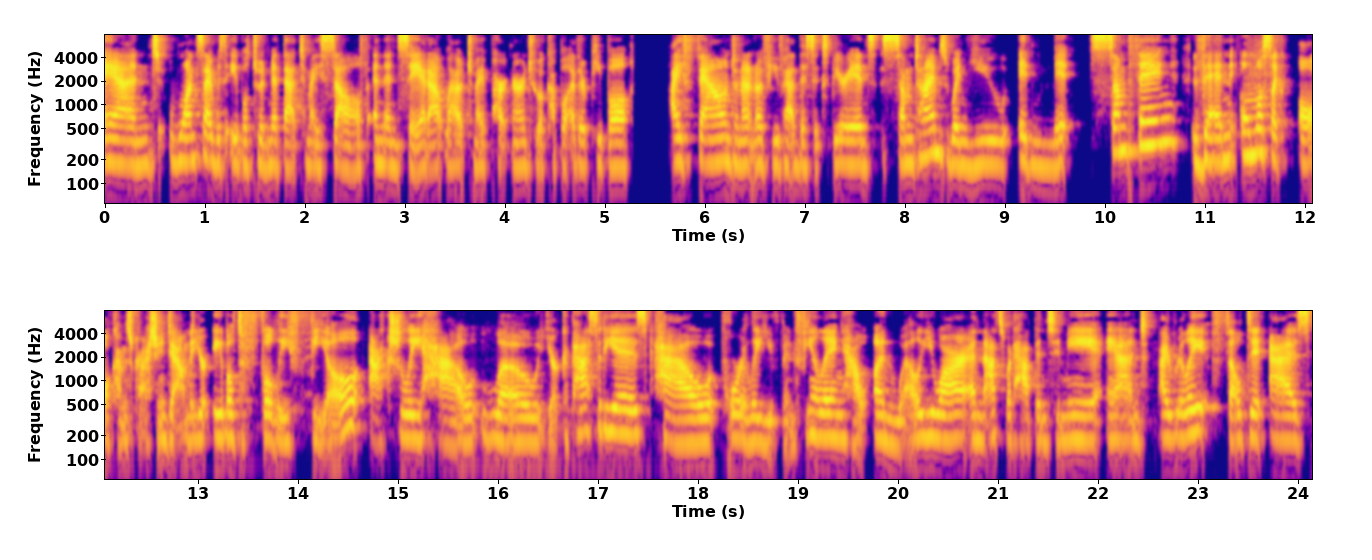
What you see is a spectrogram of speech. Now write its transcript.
and once I was able to admit that to myself and then say it out loud to my partner and to a couple other people, I found, and I don't know if you've had this experience, sometimes when you admit something, then almost like all comes crashing down, that you're able to fully feel actually how low your capacity is, how poorly you've been feeling, how unwell you are. And that's what happened to me. And I really felt it as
